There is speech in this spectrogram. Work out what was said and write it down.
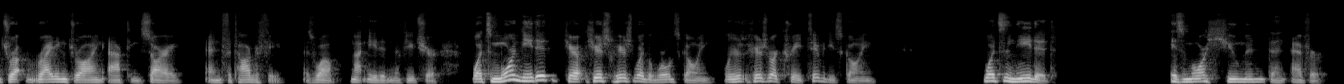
Dra- writing, drawing, acting, sorry, and photography as well, not needed in the future. What's more needed here? Here's here's where the world's going. Here's, here's where creativity is going. What's needed is more human than ever.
